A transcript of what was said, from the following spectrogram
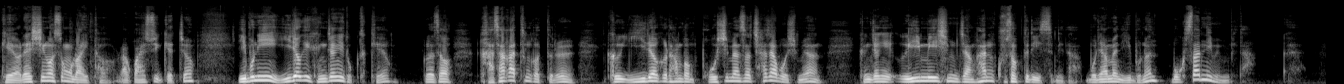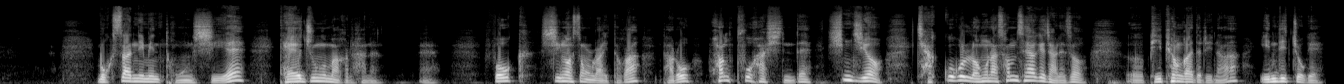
계열의 싱어송라이터라고 할 수 있겠죠. 이분이 이력이 굉장히 독특해요. 그래서 가사 같은 것들을 그 이력을 한번 보시면서 찾아보시면 굉장히 의미심장한 구석들이 있습니다. 뭐냐면 이분은 목사님입니다. 예. 목사님인 동시에 대중음악을 하는 포크 싱어송라이터가 바로 황푸하 씨인데 심지어 작곡을 너무나 섬세하게 잘해서 어, 비평가들이나 인디 쪽에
